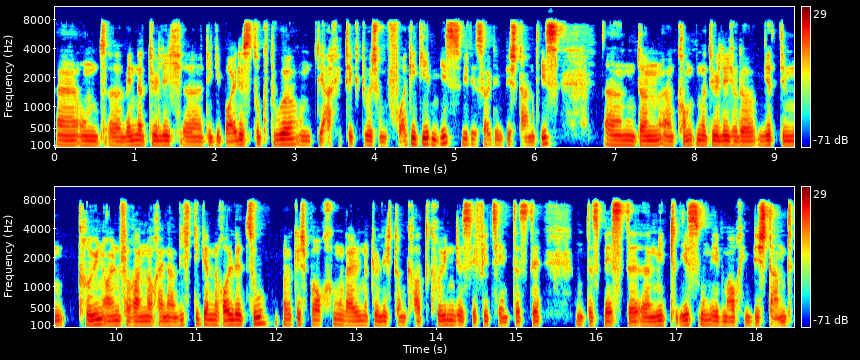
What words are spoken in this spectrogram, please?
Äh, und äh, wenn natürlich äh, die Gebäudestruktur und die Architektur schon vorgegeben ist, wie das halt im Bestand ist, ähm, dann kommt natürlich oder wird dem Grün allen voran noch einer wichtigen Rolle zugesprochen, weil natürlich dann gerade Grün das effizienteste und das beste Mittel ist, um eben auch im Bestand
